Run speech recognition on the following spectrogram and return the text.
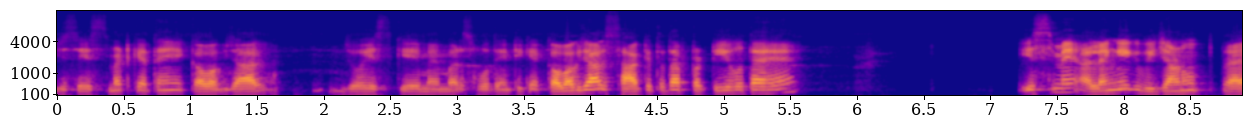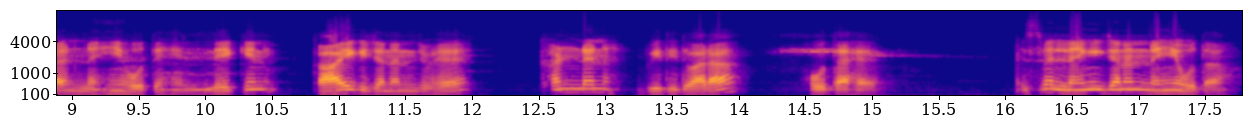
जिसे स्मट कहते हैं, कवकजाल, जो इसके मेंबर्स होते हैं, ठीक है? कवकजाल साक्य तथा पट्टी होता है। इसमें अलैंगिक बीजाणु प्राय नहीं होते हैं, लेकिन कायिक जनन जो है, खंडन विधि द्वारा होता है। इसमें लैंगिक जनन नहीं होता।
